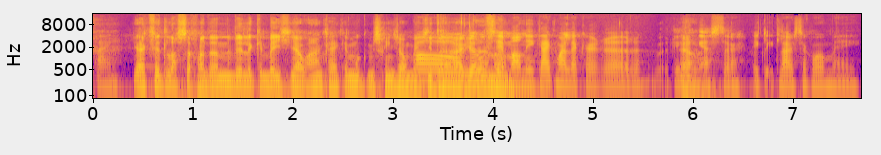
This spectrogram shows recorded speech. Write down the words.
Fijn. Ja, ik vind het lastig, want dan wil ik een beetje jou aankijken en moet ik misschien zo een beetje oh, draaien. dat hoeft dan- helemaal niet. Kijk maar lekker eh, richting Ja. Esther. Ik, ik luister gewoon mee.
